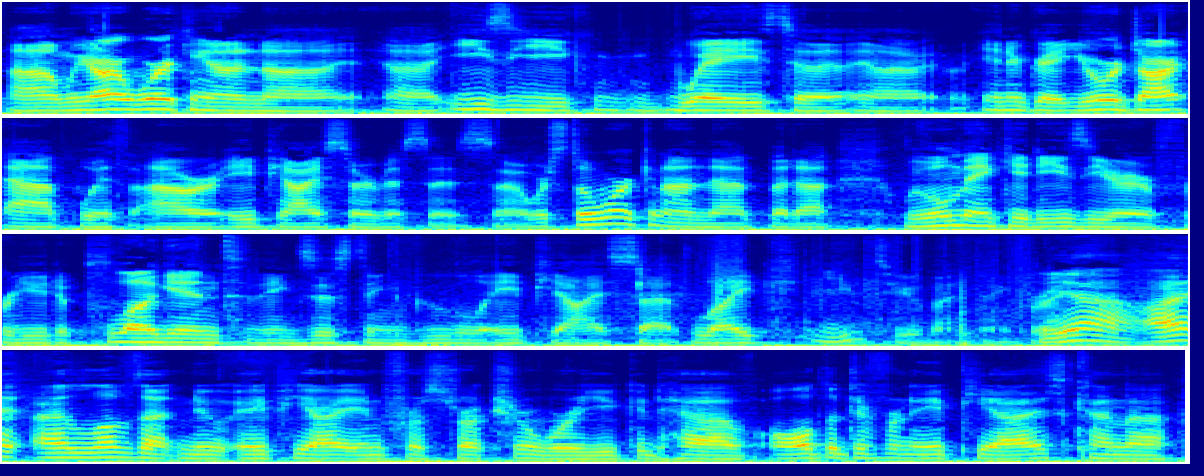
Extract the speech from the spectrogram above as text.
Um, we are working on uh, uh, easy ways to uh, integrate your Dart app with our API services. So we're still working on that, but we will make it easier for you to plug into the existing Google API set, like YouTube, I think. Right? Yeah, I, I love that new API infrastructure where you could have all the different APIs kind of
